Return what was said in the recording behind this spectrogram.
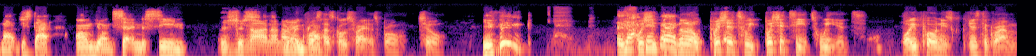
Like just that ambiance, setting the scene. It's just Nah, nah, nah. yeah, Rick Ross can't- has ghostwriters, bro. Chill. You think? Is that Push it, no, no, no. Push it tweet. Push it. T tweeted, or he put on his Instagram,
